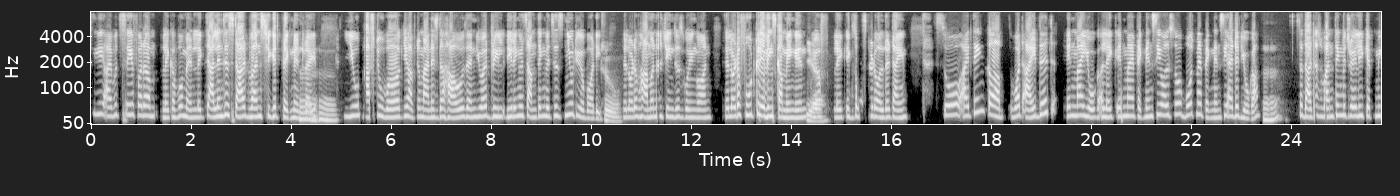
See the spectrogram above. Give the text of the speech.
See i would say for a like a woman like challenges start once she get pregnant right Mhm. you have to work you have to manage the house and you are re- dealing with something which is new to your body True. there are a lot of hormonal changes going on there are a lot of food cravings coming in Yeah. you're like exhausted all the time so i think uh, what i did in my yoga like in my pregnancy also both my pregnancy i did yoga Mhm. so that is one thing which really kept me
